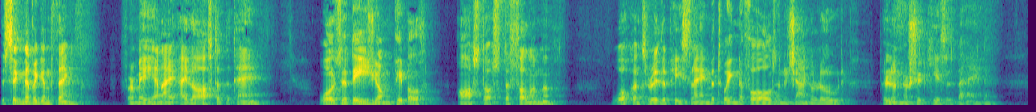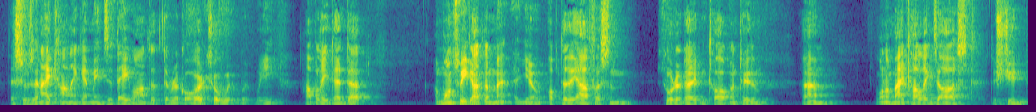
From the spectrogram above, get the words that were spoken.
the significant thing for me, and I, I laughed at the time, was that these young people asked us to film them walking through the peace line between the falls and the Shankill Road, pulling their suitcases behind them. This was an iconic image that they wanted to record, so we, we happily did that. And once we got them, you know, up to the office and sorted out and talking to them, um, one of my colleagues asked the student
